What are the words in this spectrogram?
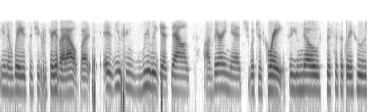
you know ways that you can figure that out, but it, you can really get down uh, very niche, which is great. So you know specifically who's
